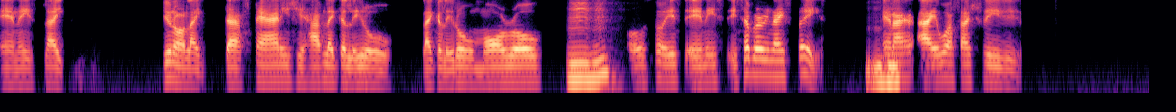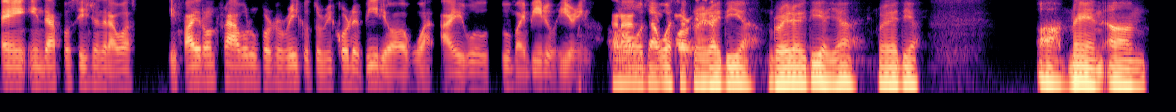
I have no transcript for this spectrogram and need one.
and it's like you know like that Spanish. You have like a little like a little Morro mm-hmm, also it's and it's, it's a very nice place mm-hmm. and I, I was actually in, in that position that I was if I don't travel to Puerto Rico to record a video what I will do my video here in oh, that was a great idea. Great idea. Yeah, great idea. Oh man, um,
